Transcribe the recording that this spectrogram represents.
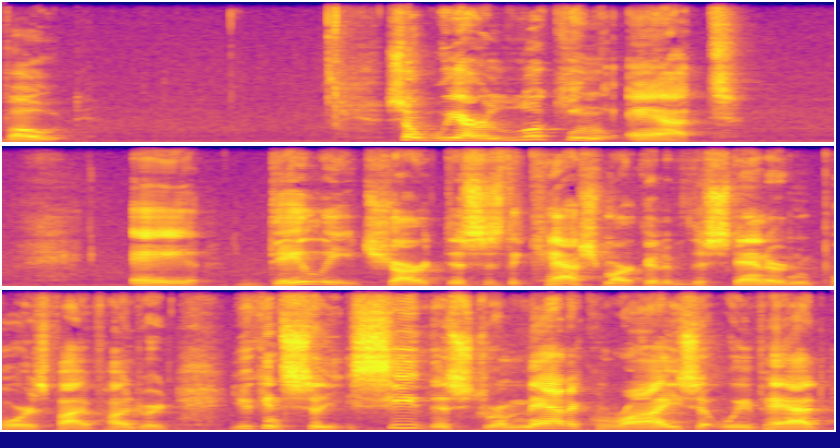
vote. So we are looking at a daily chart. This is the cash market of the Standard & Poor's 500. You can see, see this dramatic rise that we've had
